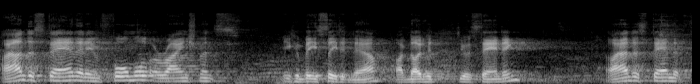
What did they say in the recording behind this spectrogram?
I understand that in formal arrangements— you can be seated now. I've noted you're standing. I understand that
